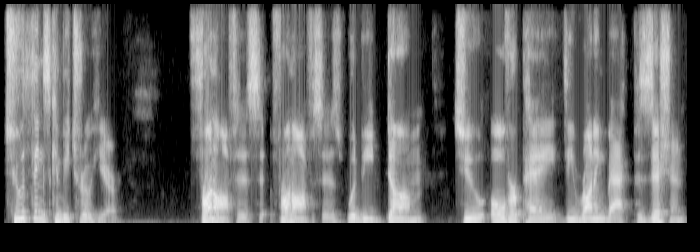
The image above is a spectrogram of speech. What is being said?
two things can be true here. Front office front offices would be dumb to overpay the running back position.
